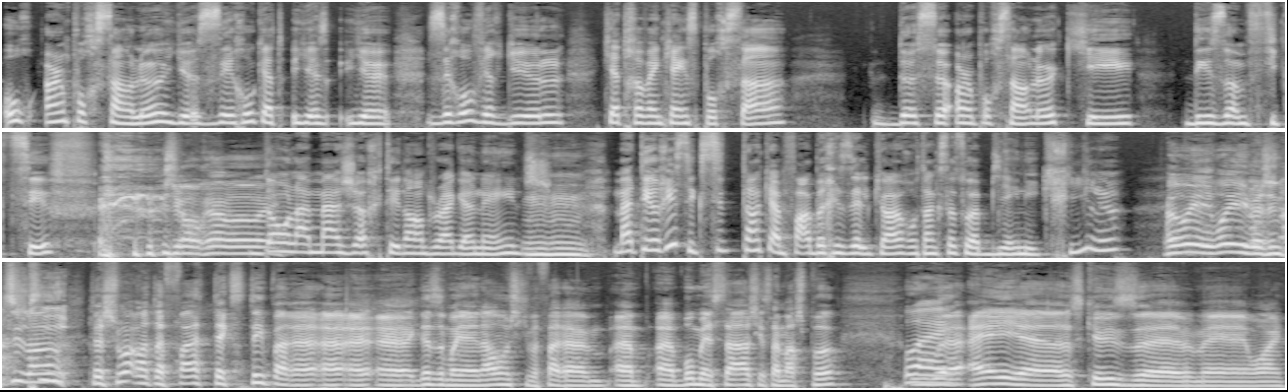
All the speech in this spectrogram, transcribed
haut 1%-là, il y a, 0, il y a, il y a 0,95% de ce 1%-là qui est des hommes fictifs, ouais, dont la majorité dans Dragon Age. Mhm. Ma théorie, c'est que si tant qu'à me faire briser le cœur, autant que ça soit bien écrit, là. Ah oui, oui, imagine-tu, genre, t'as le choix entre te faire texter par un, un- un- un gars du Moyen-Âge qui va faire un, un- un beau message que ça marche pas. Ou, Ouais. euh, hey, euh, excuse, euh, mais ouais.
